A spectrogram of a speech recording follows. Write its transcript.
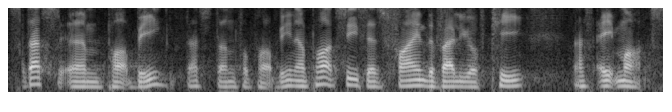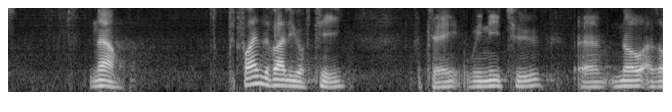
so that's um, part B. That's done for part B. Now part C says find the value of T. That's eight marks. Now, to find the value of T, okay, we need to uh, know, as I,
